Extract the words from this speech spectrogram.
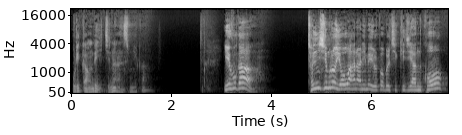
우리 가운데 있지는 않습니까? 예후가 전심으로 여호와 하나님의 율법을 지키지 않고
